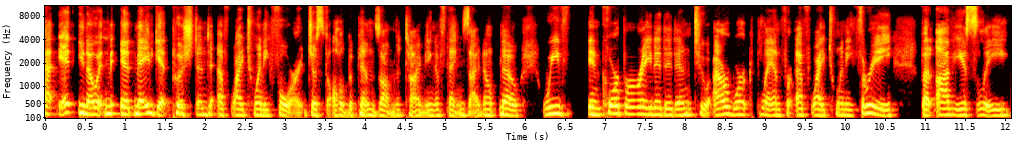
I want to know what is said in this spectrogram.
uh, it you know it, it may get pushed into fy24 it just all depends on the timing of things. I don't know. We've incorporated it into our work plan for fy23 but obviously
